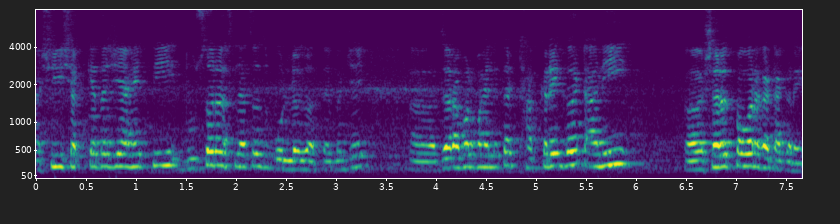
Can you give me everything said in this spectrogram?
अशी शक्यता जी आहे ती धुसर असल्याचंच बोललं जातं आहे म्हणजे जर आपण पाहिलं तर ठाकरे गट आणि शरद पवार गटाकडे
